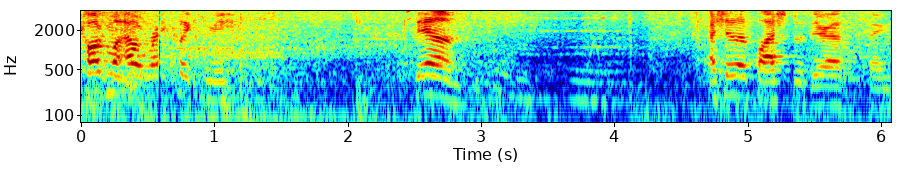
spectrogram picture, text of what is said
Kog'Maw outright clicked me. Damn. I should have flashed the Xerath thing.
